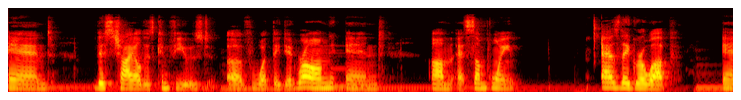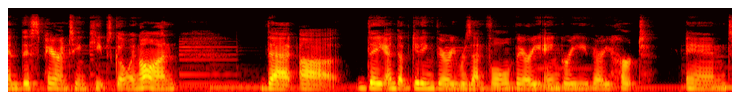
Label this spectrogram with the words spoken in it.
And this child is confused of what they did wrong, and um, at some point, as they grow up and this parenting keeps going on, that uh, they end up getting very resentful, very angry, very hurt, and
